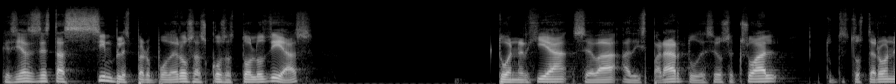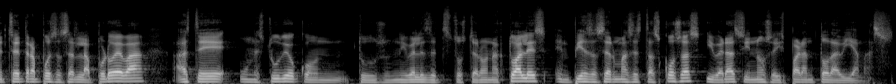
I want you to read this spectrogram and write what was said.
que si haces estas simples pero poderosas cosas todos los días, tu energía se va a disparar, tu deseo sexual, tu testosterona, etcétera. Puedes hacer la prueba, hazte un estudio con tus niveles de testosterona actuales, empieza a hacer más estas cosas y verás si no se disparan todavía más.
